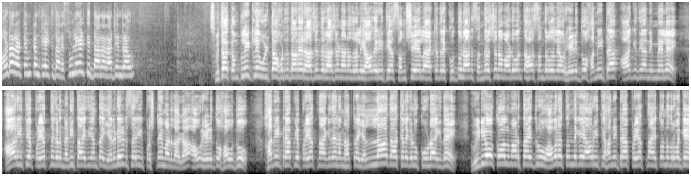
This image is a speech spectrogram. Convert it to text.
ಮರ್ಡರ್ ಅಟೆಂಪ್ಟ್ ಅಂತ ಹೇಳ್ತಿದ್ದಾರೆ. ಸುಳ್ಳು ಹೇಳ್ತಿದ್ದಾರಾ ರಾಜೇಂದ್ರ ಅವರು? ಸ್ಮಿತಾ ಕಂಪ್ಲೀಟ್ಲಿ ಉಲ್ಟಾ ಹೊಡೆದಿದ್ದಾರೆ. ರಾಜೇಂದ್ರ ರಾಜಣ್ಣ ಅನ್ನೋದ್ರಲ್ಲಿ ಯಾವುದೇ ರೀತಿಯ ಸಂಶಯ ಇಲ್ಲ. ಯಾಕಂದ್ರೆ ಖುದ್ದು ನಾನು ಸಂದರ್ಶನ ಮಾಡುವಂತಹ ಸಂದರ್ಭದಲ್ಲಿ ಅವ್ರು ಹೇಳಿದ್ದು ಹನಿ ಟ್ರ್ಯಾಪ್ ಆಗಿದೆಯಾ ನಿಮ್ಮ ಮೇಲೆ? ಆ ರೀತಿಯ ಪ್ರಯತ್ನಗಳು ನಡೀತಾ ಇದೆಯಾ? ಅಂತ ಎರಡೆರಡು ಸರಿ ಪ್ರಶ್ನೆ ಮಾಡಿದಾಗ ಅವ್ರು ಹೇಳಿದ್ದು, ಹೌದು. ಹನಿ ಟ್ರ್ಯಾಪ್ಗೆ ಪ್ರಯತ್ನ ಆಗಿದೆ. ನನ್ನ ಹತ್ರ ಎಲ್ಲಾ ದಾಖಲೆಗಳು ಕೂಡ ಇದೆ. ವಿಡಿಯೋ ಕಾಲ್ ಮಾಡ್ತಾ ಇದ್ರು. ಅವರ ತಂದೆಗೆ ಯಾವ ರೀತಿ ಹನಿ ಟ್ರ್ಯಾಪ್ ಪ್ರಯತ್ನ ಆಯಿತು ಅನ್ನೋದ್ರ ಬಗ್ಗೆ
